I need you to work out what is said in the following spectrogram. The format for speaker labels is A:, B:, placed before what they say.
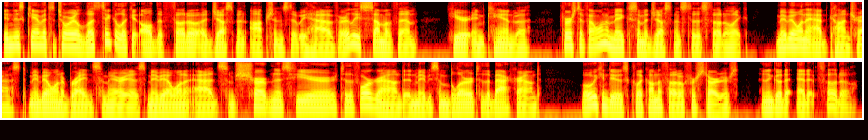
A: In this Canva tutorial, let's take a look at all the photo adjustment options that we have, or at least some of them here in Canva. First, if I want to make some adjustments to this photo, like maybe I want to add contrast, maybe I want to brighten some areas, maybe I want to add some sharpness here to the foreground and maybe some blur to the background. What we can do is click on the photo for starters and then go to Edit Photo.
